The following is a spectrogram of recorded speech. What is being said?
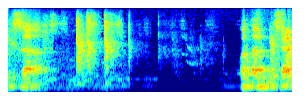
Bisa. Kekuatan geser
